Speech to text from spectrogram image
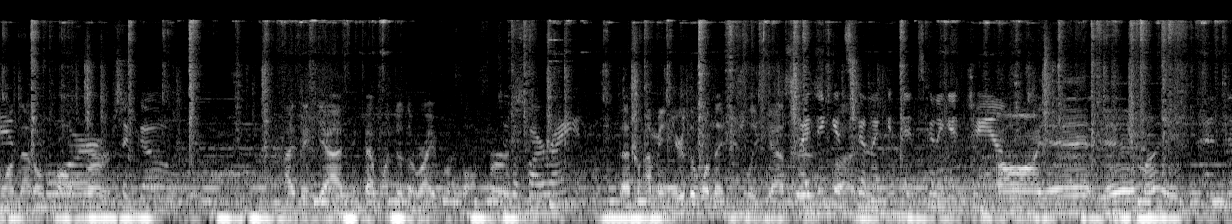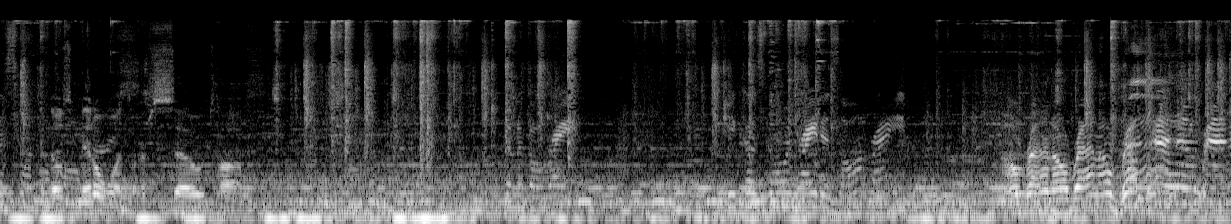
the one that'll fall first. to go. I think yeah, I think that one to the right will fall first. To the first. far right. That's. I mean, you're the one that usually guesses. I think it's gonna get, it's gonna get jammed. Oh yeah, yeah, it might. And this one. And those middle ones are so tough. gonna go right. Because going right is all right. All right, all right, all right. all right, all right.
